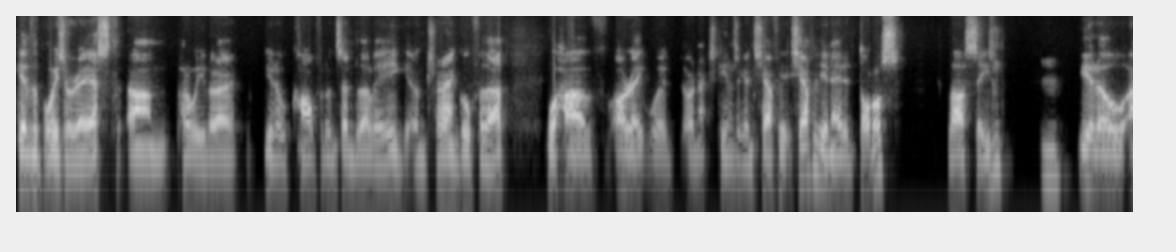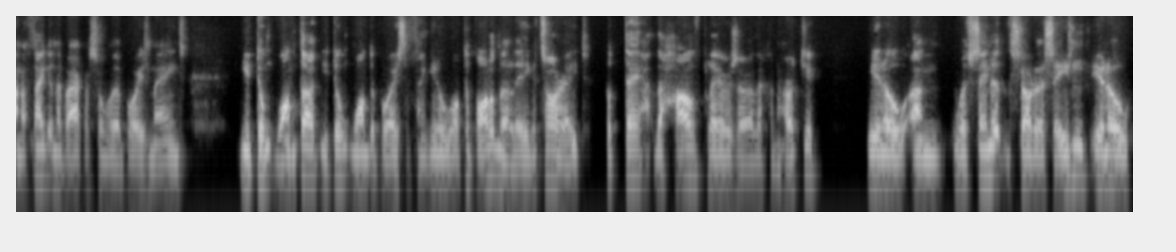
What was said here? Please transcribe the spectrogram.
give the boys a rest, and put a wee bit of you know confidence into the league and try and go for that. We'll have all right with our next games against Sheffield. Sheffield United done us last season, mm. you know, and I think in the back of some of the boys' minds, you don't want that. You don't want the boys to think, you know what, the bottom of the league, it's all right, but they they have players there that can hurt you you know, and we've seen it at the start of the season, you know,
